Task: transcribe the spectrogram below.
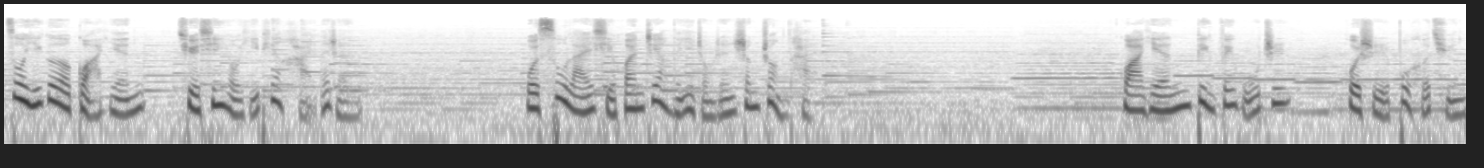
做一个寡言却心有一片海的人。我素来喜欢这样的一种人生状态。寡言并非无知。或是不合群，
